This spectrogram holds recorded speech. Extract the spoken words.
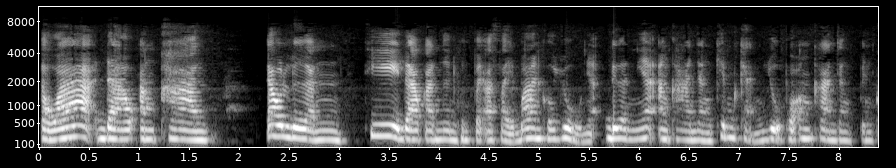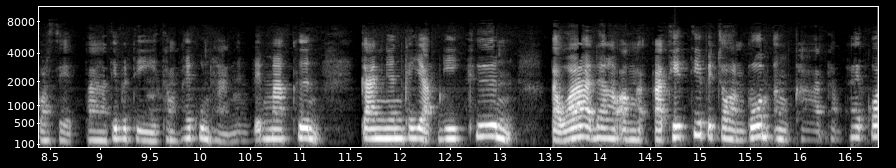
แต่ว่าดาวอังคารเจ้าเรือน ที่ดาวการเงินคุณไปอาศัยบ้านเขาอยู่เนี่ย เดือนนี้อังคารยังเข้มแข็งอยู่เพราะอังคารยังเป็นเกษตรตาธิบดีทำให้คุณหาเงินได้มากขึ้น การเงินขยับดีขึ้น แต่ว่าดาวอาทิตย์ที่ไปจรร่วมอังคารทำให้ก็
